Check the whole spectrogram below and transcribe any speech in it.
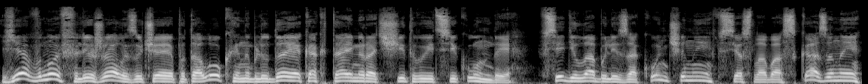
Я вновь лежал, изучая потолок и наблюдая, как таймер отсчитывает секунды. Все дела были закончены, все слова сказаны,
